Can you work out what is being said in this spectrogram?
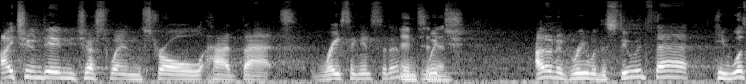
I tuned in just when Stroll had that racing incident, Incident. which I don't agree with the stewards there. He was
